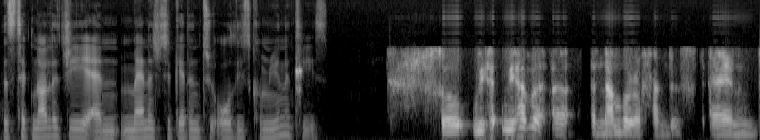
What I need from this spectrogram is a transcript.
this technology and manage to get into all these communities? So we ha- we have a, a, a, number of funders, and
